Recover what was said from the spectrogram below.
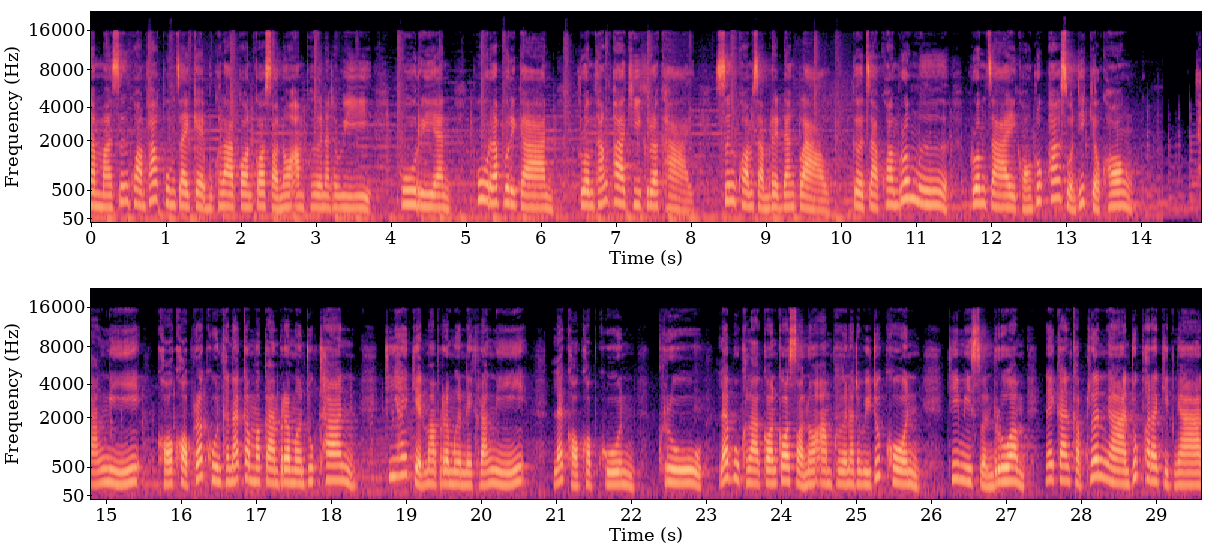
นำมาซึ่งความภาคภูมิใจแก่บุคลากรกศนอำเภอนาทวี ผู้เรียน ผู้รับบริการ รวมทั้งภาคีเครือข่าย ซึ่งความสำเร็จดังกล่าว เกิดจากความร่วมมือ ร่วมใจของทุกภาคส่วนที่เกี่ยวข้อง ทั้งนี้ขอขอบพระคุณคณะกรรมการประเมินทุกท่าน ที่ให้เกียรติมาประเมินในครั้งนี้ และขอขอบคุณ ครู และบุคลากรกศนอำเภอนาทวีทุกคน ที่มีส่วนร่วมในการขับเคลื่อนงานทุกภารกิจงาน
